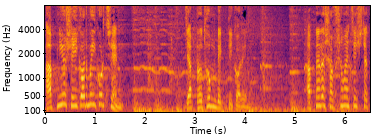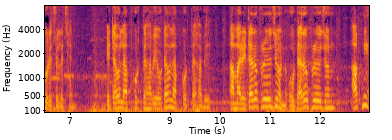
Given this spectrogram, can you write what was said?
আপনিও সেই কর্মই করছেন, যা প্রথম ব্যক্তি করেন। আপনারা সবসময় চেষ্টা করে চলেছেন। এটাও লাভ করতে হবে, ওটাও লাভ করতে হবে। আমার এটারও প্রয়োজন, ওটারও প্রয়োজন, আপনি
